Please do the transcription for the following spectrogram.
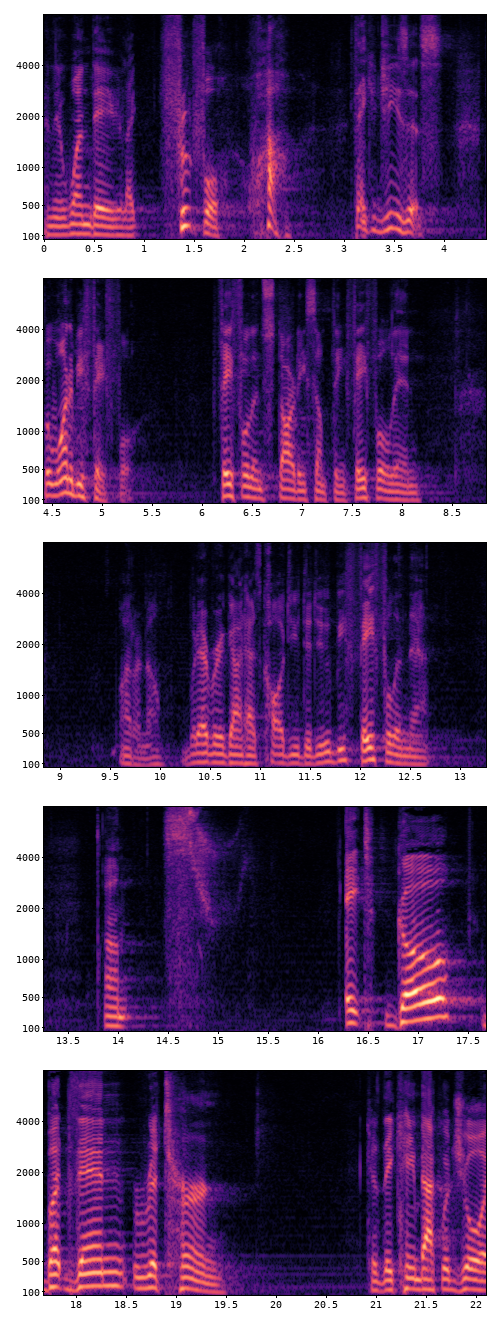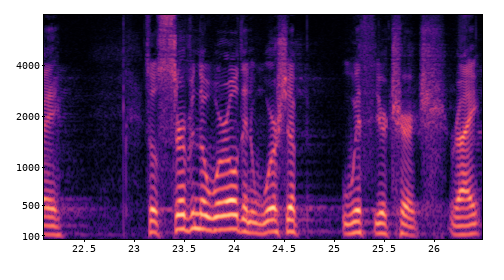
and then one day you're like, fruitful. Wow, thank you, Jesus. But want to be faithful. Faithful in starting something, faithful in, I don't know, whatever God has called you to do, be faithful in that. Um, eight, go, but then return. Because they came back with joy. So serve in the world and worship with your church, right?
